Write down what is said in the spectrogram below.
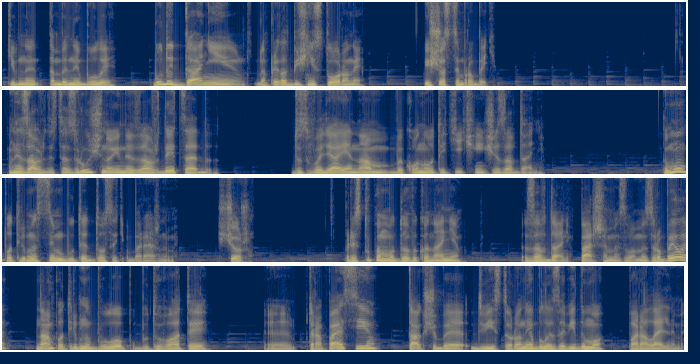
які б не, там би не були, будуть дані, наприклад, бічні сторони. І що з цим робити? Не завжди це зручно і не завжди це дозволяє нам виконувати ті чи інші завдання. Тому потрібно з цим бути досить обережними. Що ж, приступимо до виконання завдань. Перше ми з вами зробили. Нам потрібно було побудувати е, трапецію так, щоб дві сторони були завідомо паралельними.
